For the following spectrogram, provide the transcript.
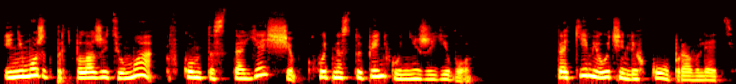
И не может предположить ума в ком-то стоящем хоть на ступеньку ниже его. Такими очень легко управлять.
